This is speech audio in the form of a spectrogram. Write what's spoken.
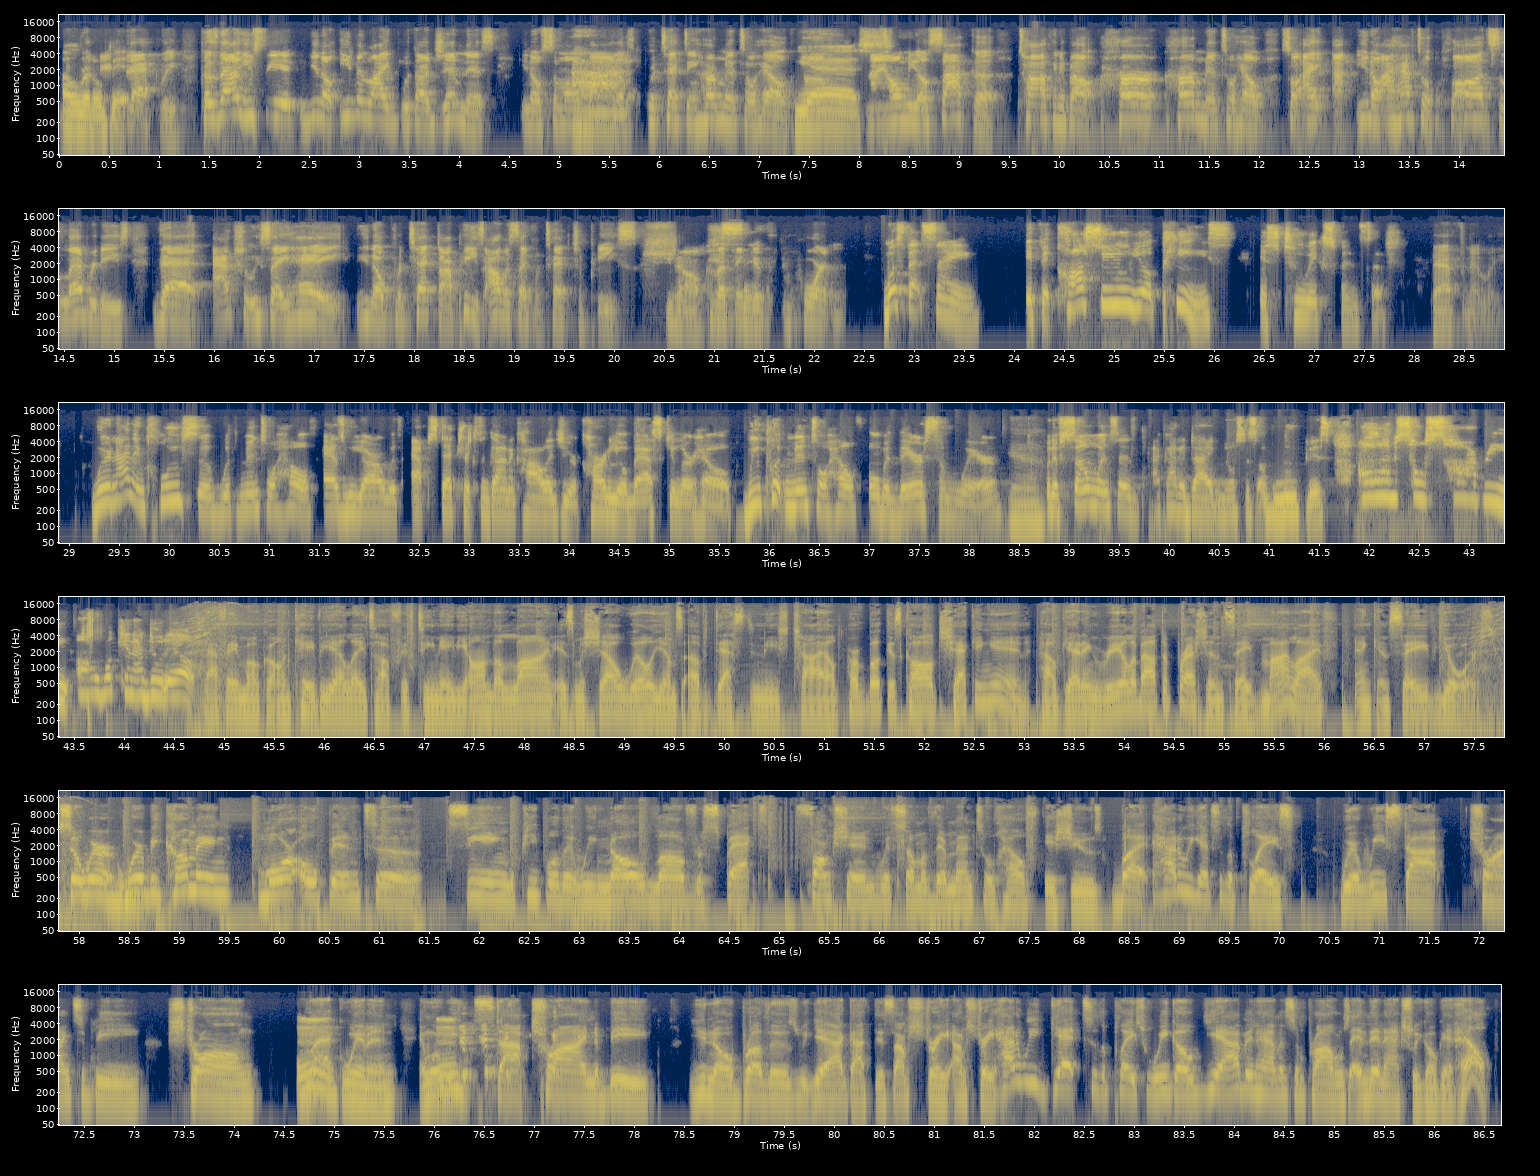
a little exactly. bit. Exactly. Because now you see it, you know, even like with our gymnasts, you know, Simone ah. Biles protecting her mental health. Um, yes. Um, Naomi Osaka talking about her her mental health. So I, I, you know, I have to applaud celebrities that actually say, hey, you know, protect our peace. I always say protect your peace, you know, because I think it's important. What's that saying? If it costs you your peace, it's too expensive. Definitely we're not inclusive with mental health as we are with obstetrics and gynecology or cardiovascular health. We put mental health over there somewhere. Yeah. But if someone says, I got a diagnosis of lupus, oh, I'm so sorry. Oh, what can I do to help? Cafe Mocha on KBLA Talk 1580. On the line is Michelle Williams of Destiny's Child. Her book is called Checking In How Getting Real About Depression Saved My Life and Can Save Yours. So we're we're becoming becoming more open to seeing the people that we know, love, respect function with some of their mental health issues. But how do we get to the place where we stop trying to be strong mm. black women and when mm. we stop trying to be you know brothers we, yeah i got this i'm straight i'm straight how do we get to the place where we go yeah i've been having some problems and then actually go get help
